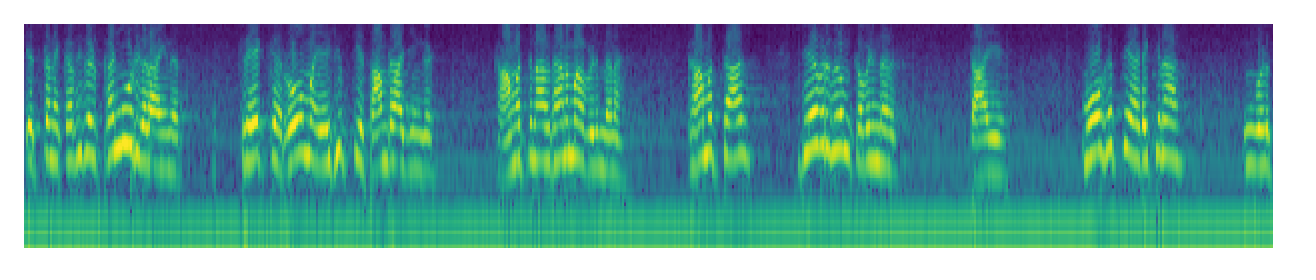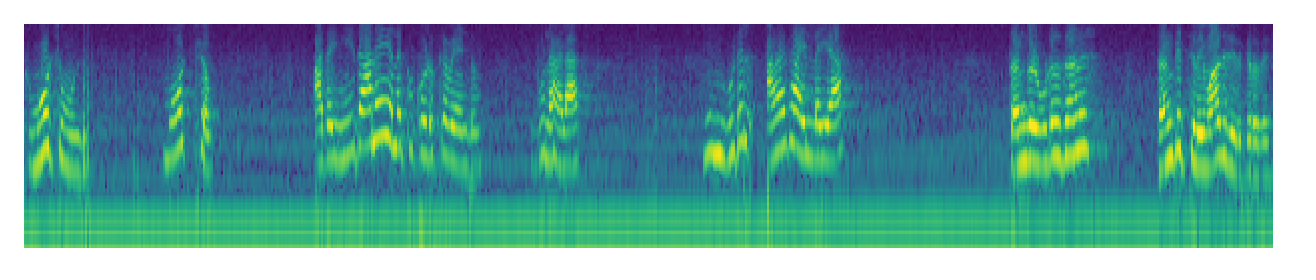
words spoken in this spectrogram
எத்தனை கவிகள் கண்மூடிகளாயினர். கிரேக்க ரோம எகிப்திய சாம்ராஜ்யங்கள் காமத்தினால் தானமா விழுந்தன. காமத்தால் தேவர்களும் கவிழ்ந்தனர். தாயே மோகத்தை அடக்கினால் உங்களுக்கு மோட்சம் உண்டு. மோட்சம்? அதை நீதானே எனக்கு கொடுக்க வேண்டும். குணாளா என் உடல் அழகா இல்லையா? தங்கள் உடல் தானே? தங்கச் சிலை மாதிரி இருக்கிறது.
